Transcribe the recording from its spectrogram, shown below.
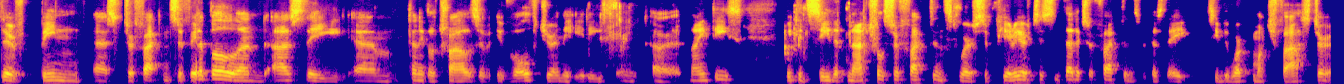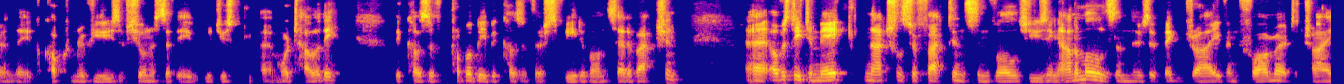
there have been uh, surfactants available, and as the um, clinical trials have evolved during the 80s and uh, 90s, we could see that natural surfactants were superior to synthetic surfactants because they seem to work much faster, and the Cochrane reviews have shown us that they reduced uh, mortality because of probably because of their speed of onset of action. Uh, obviously, to make natural surfactants involves using animals, and there's a big drive in pharma to try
